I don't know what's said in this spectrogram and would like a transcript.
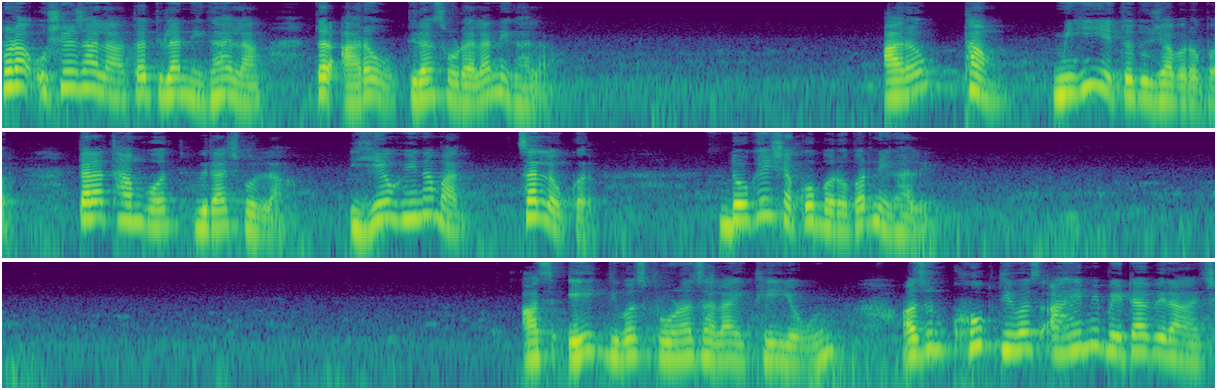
थोडा उशीर झाला तर तिला निघायला तर आरव तिला सोडायला निघाला. आरव थांब मीही येतो तुझ्याबरोबर त्याला थांबवत विराज बोलला ये होईना बात चल लवकर. दोघे शकू बरोबर निघाले. आज एक दिवस पूर्ण झाला इथे येऊन. अजून खूप दिवस आहे मी बेटा विराज.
